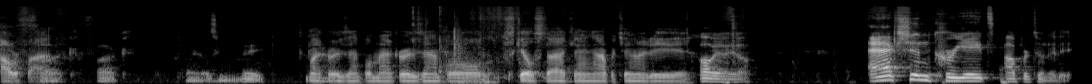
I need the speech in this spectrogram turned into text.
hour five. Fuck. Fuck. Point I was gonna make. Micro example, macro example, skill stacking, opportunity. Oh yeah, yeah. Action creates opportunity.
